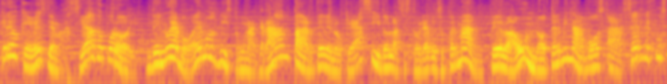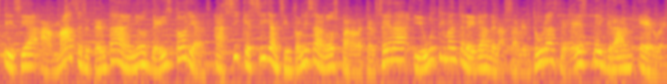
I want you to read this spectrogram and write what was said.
creo que es demasiado por hoy. De nuevo, hemos visto una gran parte de lo que ha sido las historias de Superman, pero aún no terminamos a hacerle justicia a más de 70 años de historias. Así que sigan sintonizados para la tercera y última entrega de las aventuras de este gran héroe.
